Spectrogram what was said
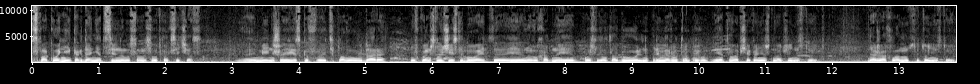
Спокойнее, когда нет сильного солнца, вот как сейчас. Э, меньше рисков э, теплового удара. Ни в коем случае, если бывает э, и на выходные после алкоголя, например, утром приходит, это вообще, конечно, вообще не стоит. Даже охлануться и то не стоит.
